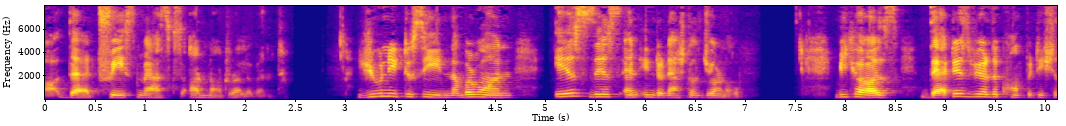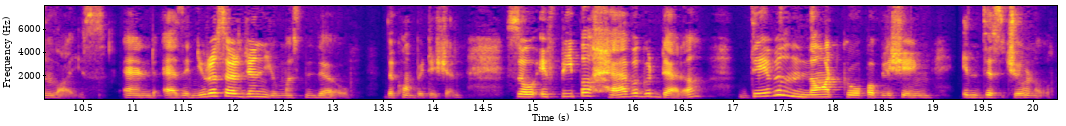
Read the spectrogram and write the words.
uh, that face masks are not relevant. You need to see number one, is this an international journal? Because that is where the competition lies. And as a neurosurgeon, you must know the competition. So if people have a good data, they will not go publishing in this journal.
